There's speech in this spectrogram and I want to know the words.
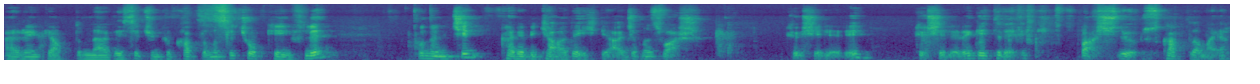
Her renk yaptım neredeyse. Çünkü katlaması çok keyifli. Bunun için kare bir kağıda ihtiyacımız var. Köşeleri köşelere getirerek başlıyoruz katlamaya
